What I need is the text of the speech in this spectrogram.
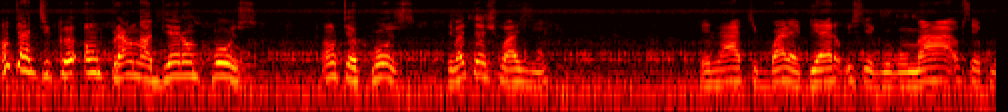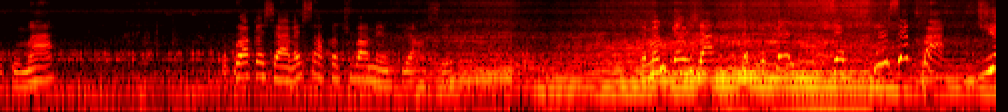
On t'a dit qu'on prend ma bière, on pose. On te pose. Je vais te choisir. Et là, tu bois les bières, ou c'est Gougouma, ou c'est Koukouma. Je crois que c'est avec ça que tu vas m'influencer. Et même quel genre, c'est quel, je ne sais pas, Dieu,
